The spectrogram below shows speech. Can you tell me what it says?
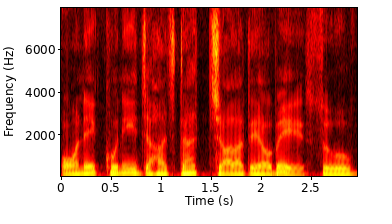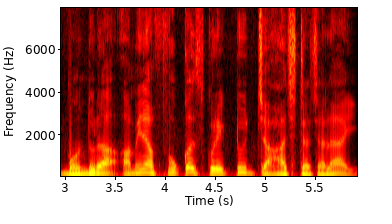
অনেকক্ষণই জাহাজটা চালাতে হবে। সো বন্ধুরা, আমি না ফোকাস করে একটু জাহাজটা চালাই।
